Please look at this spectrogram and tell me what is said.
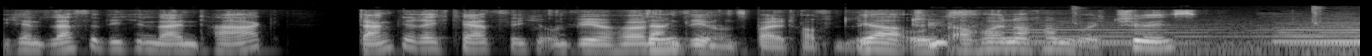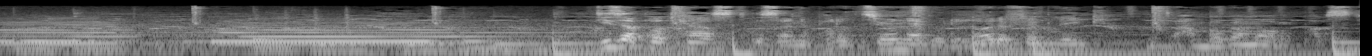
Ich entlasse dich in deinen Tag. Danke recht herzlich und wir hören Danke. und sehen uns bald hoffentlich. Ja, Tschüss. und ahoi nach Hamburg. Tschüss. Dieser Podcast ist eine Produktion der Gute-Leute-Fabrik und der Hamburger Morgenpost.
